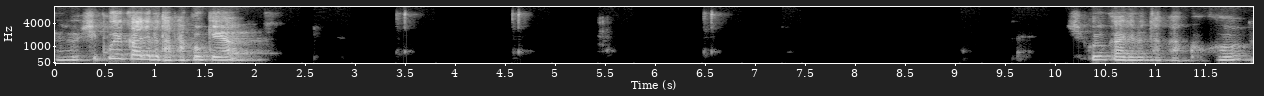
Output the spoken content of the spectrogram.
그래서 19일까지로 다 바꿀게요. 시골까지로 다 바꾸고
